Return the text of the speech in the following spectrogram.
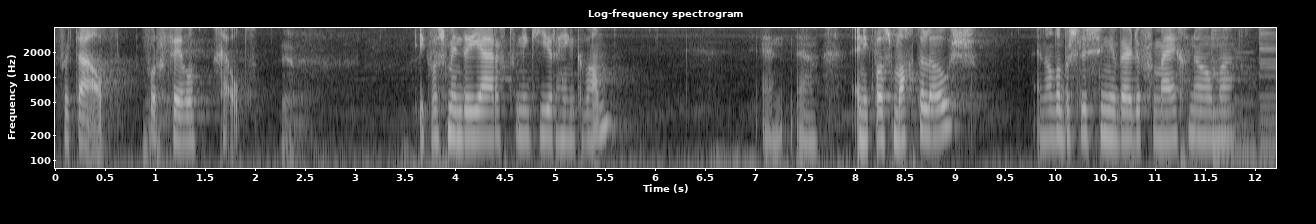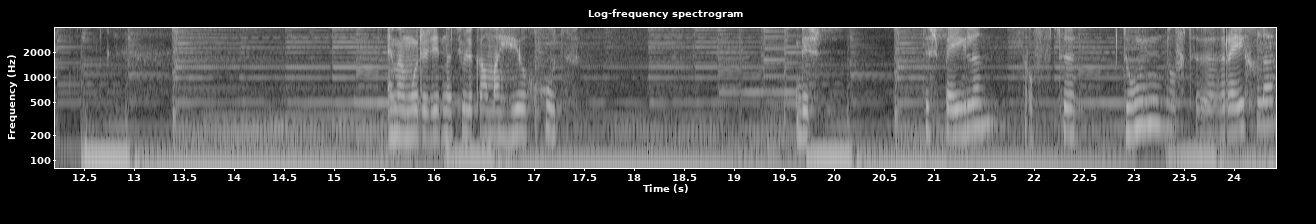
vertaald voor veel geld. Ja. Ik was minderjarig toen ik hierheen kwam. En, eh, en ik was machteloos. En alle beslissingen werden voor mij genomen. En mijn moeder dit natuurlijk allemaal heel goed wist te spelen of te doen of te regelen.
